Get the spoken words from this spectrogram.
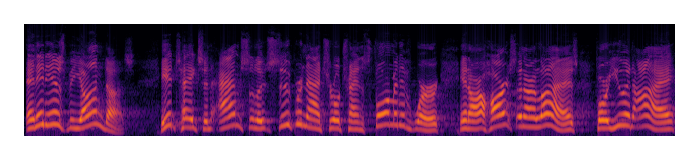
And it is beyond us. It takes an absolute supernatural transformative work in our hearts and our lives for you and I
